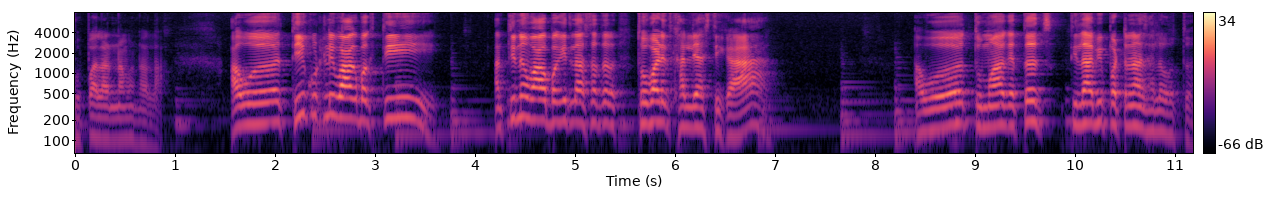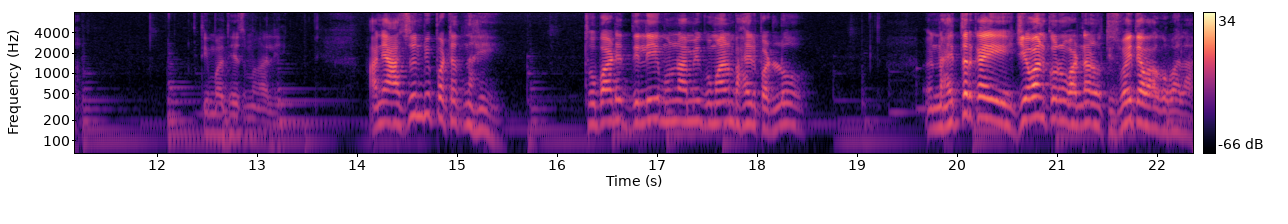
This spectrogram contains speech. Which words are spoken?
भूपालांना म्हणाला अव ती कुठली वाघ बघती? आणि तिनं वाघ बघितला असता तर थोबाडीत खाल्ली असती का? अव तुम्हागतच तिला बी पटना झालं होतं. ती मध्येच म्हणाली आणि अजून बी पटत नाही. थोबाडीत दिली म्हणून आम्ही गुमान बाहेर पडलो. नाहीतर काही जेवण करून वाढणार होतीस वय त्या वाघोबाला.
